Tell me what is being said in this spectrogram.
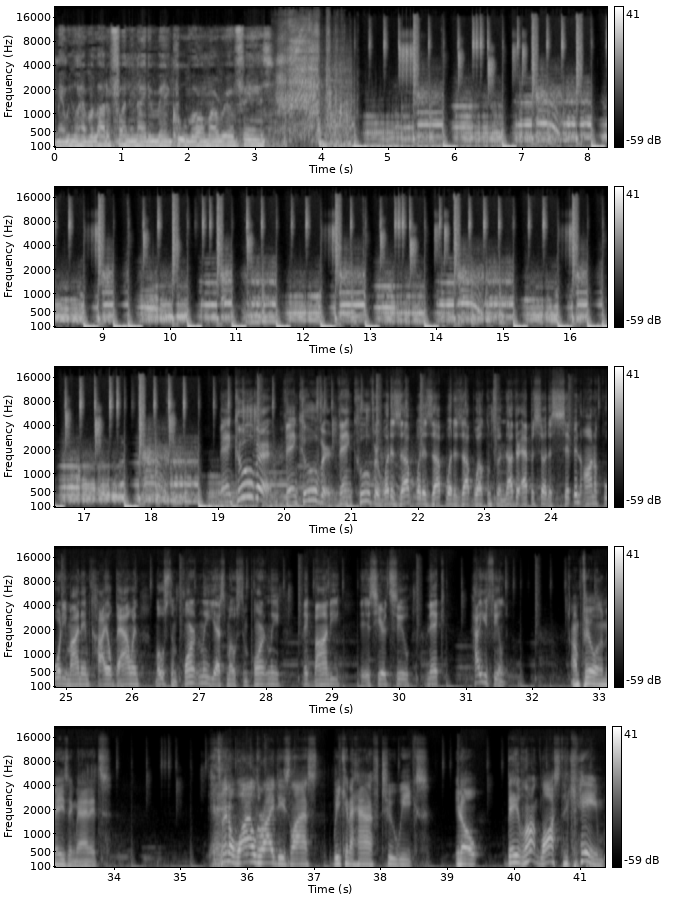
Man, we're gonna have a lot of fun tonight in Vancouver, all my real fans. Vancouver, Vancouver, Vancouver. What is up? What is up? What is up? Welcome to another episode of Sipping on a 40. My name Kyle Bowen. Most importantly, yes, most importantly, Nick Bondi is here too. Nick, how you feeling? I'm feeling amazing, man. It's it's been a wild ride these last week and a half, two weeks. You know, they've not lost a game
